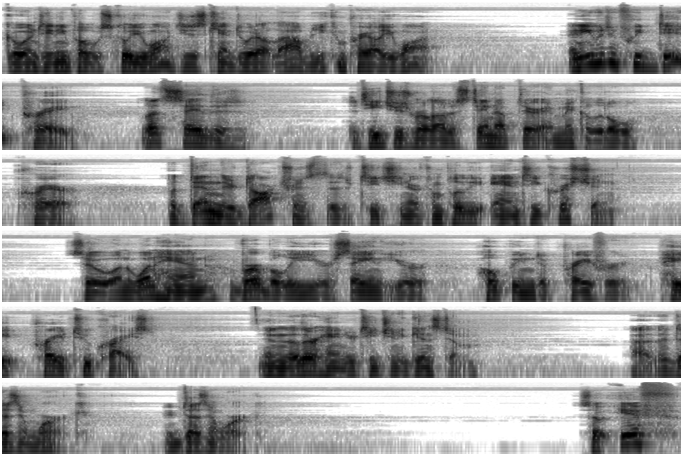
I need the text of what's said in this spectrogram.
go into any public school you want. You just can't do it out loud, but you can pray all you want. And even if we did pray, let's say the, the teachers were allowed to stand up there and make a little prayer. But then their doctrines that they're teaching are completely anti Christian. So, on one hand, verbally, you're saying that you're hoping to pray for pay, pray to Christ. And on the other hand, you're teaching against him. Uh, that doesn't work. It doesn't work. So if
